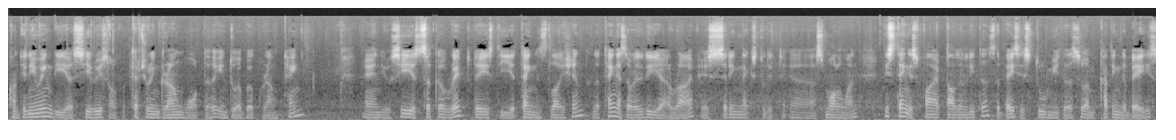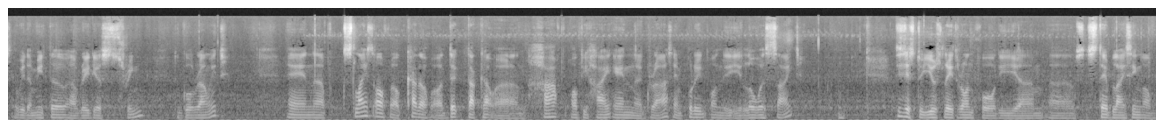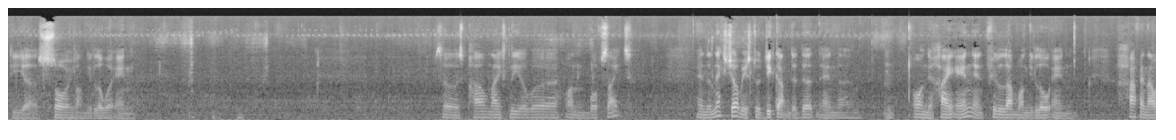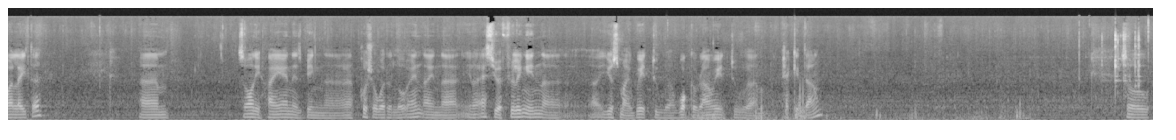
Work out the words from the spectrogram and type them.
continuing the uh, series of capturing groundwater into above ground tank. And you see a circle red. Today is the uh, tank installation. The tank has already uh, arrived. It's sitting next to the uh, smaller one. This tank is 5000 liters. The base is 2 meters. So I'm cutting the base with a meter uh, radius string to go around it. And uh, slice off or cut off or dig, dug out half of the high end grass and put it on the lower side this is to use later on for the um, uh, stabilizing of the uh, soil on the lower end. So it's piled nicely over on both sides. And the next job is to dig up the dirt and um, on the high end and fill up on the low end. Half an hour later um, so all the high end has been uh, pushed over the low end and uh, you know as you are filling in uh, I use my weight to uh, walk around it to um, pack it down. So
